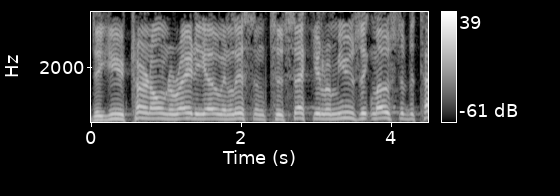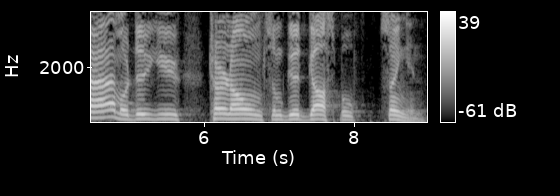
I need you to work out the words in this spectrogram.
Do you turn on the radio and listen to secular music most of the time, or do you turn on some good gospel singing?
